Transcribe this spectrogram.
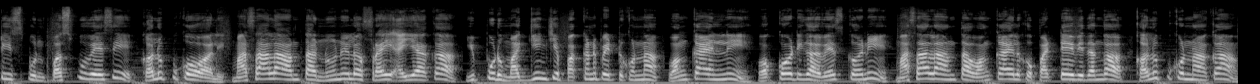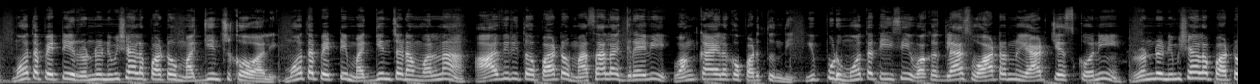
టీ స్పూన్ పసుపు వేసి కలుపుకోవాలి. మసాలా అంతా నూనెలో ఫ్రై అయ్యాక ఇప్పుడు మగ్గించి పక్కన పెట్టుకున్న వంకాయల్ని ఒక్కోటిగా వేసుకొని మసాలా అంతా వంకాయలకు పట్టే విధంగా కలుపుకున్నాక మూత పెట్టి రెండు నిమిషాల పాటు మగ్గించుకోవాలి. మూత పెట్టి మగ్గించడం వలన ఆవిరితో పాటు మసాలా గ్రేవీ వంకాయలకు పడుతుంది. ఇప్పుడు మూత తీసి ఒక గ్లాస్ వాటర్ను యాడ్ చేసుకొని రెండు నిమిషాల పాటు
